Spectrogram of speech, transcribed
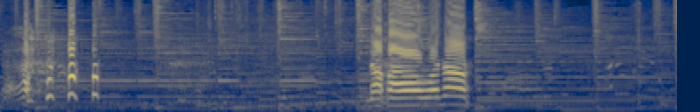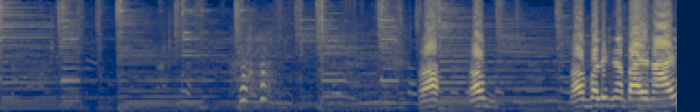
Nakawa na. Ma, ma, mabalik na tayo, Nay?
